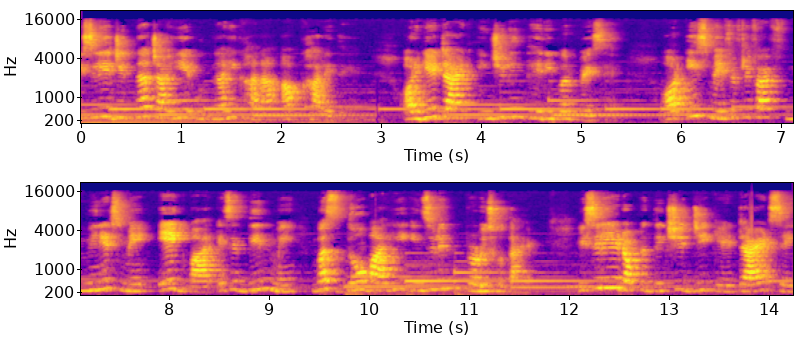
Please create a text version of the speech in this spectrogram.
इसलिए जितना चाहिए, उतना ही खाना आप खा लेते हैं। और ये डाइट इंसुलिन थेरी पर बेस है। और इसमें 55 मिनट्स में एक बार, ऐसे दिन में बस दो बार ही इंसुलिन प्रोड्यूस होता है। इसीलिए डॉक्टर दीक्षित जी के डाइट से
